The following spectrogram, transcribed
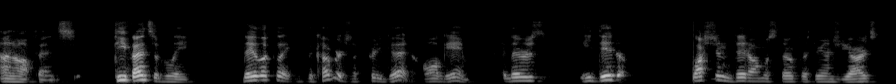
on offense. Defensively, they look like the coverage looked pretty good all game. There's he did Washington did almost throw for 300 yards,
